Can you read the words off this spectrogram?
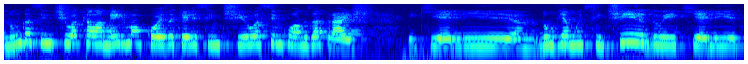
nunca sentiu aquela mesma coisa que ele sentiu há cinco anos atrás e que ele não via muito sentido e que ele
